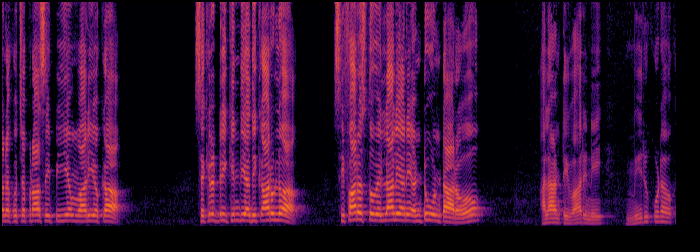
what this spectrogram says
మనకు చపరాసి పిఎం వారి యొక్క సెక్రటరీ కింది అధికారుల సిఫారసుతో వెళ్ళాలి అని అంటూ ఉంటారో అలాంటి వారిని మీరు కూడా ఒక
